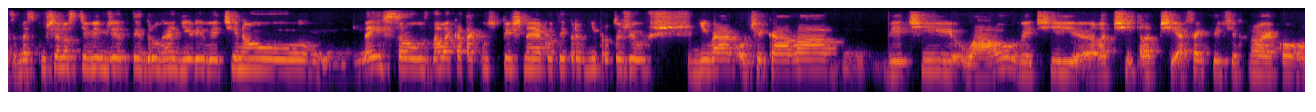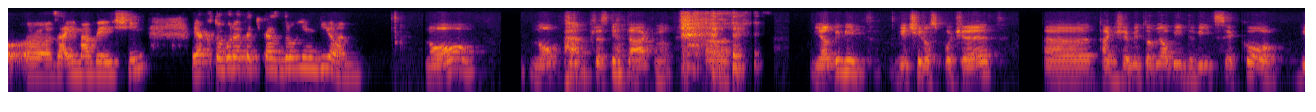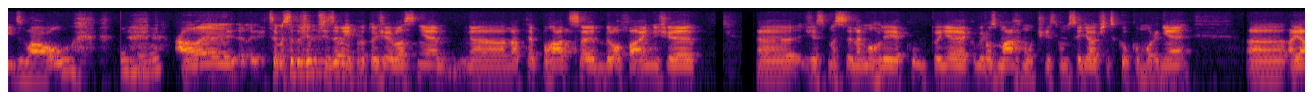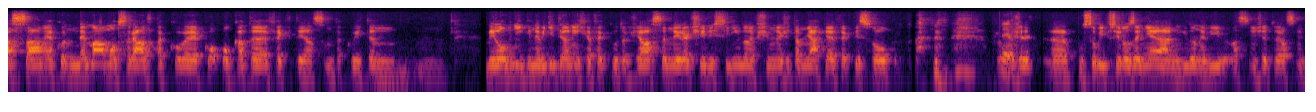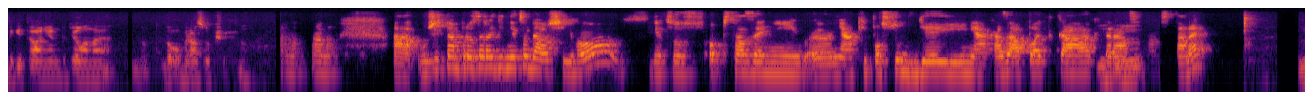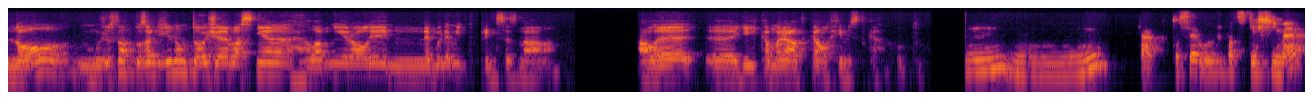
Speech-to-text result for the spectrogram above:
Z mé zkušenosti vím, že ty druhé díly většinou nejsou zdaleka tak úspěšné jako ty první, protože už divák očekává větší wow, větší, lepší, lepší efekty, všechno jako zajímavější. Jak to bude teďka s druhým dílem? No, no, přesně tak. No. Měl by být větší rozpočet, Uh, takže by to mělo být víc jako víc wow, mm-hmm. ale chceme se držet při zemi, protože vlastně uh, na té pohádce bylo fajn, že že jsme se nemohli jako úplně jakoby rozmáhnout, čili jsme museli dělat všechno komorně. A já sám jako nemám moc rád takové jako okaté efekty. Já jsem takový ten mm, milovník neviditelných efektů, takže já jsem nejradši, když si nikdo nevšimne, že tam nějaké efekty jsou, protože jo. působí přirozeně a nikdo neví vlastně, že to je vlastně digitálně dodělané do, do obrazu všechno. Ano, ano. A můžeš tam prozradit něco dalšího? Něco z obsazení, e, nějaký posun v ději, nějaká zápletka, která mm-hmm. se tam stane? No, můžu snad prozradit jenom to, že vlastně hlavní roli nebude mít princezna, ale e, její kamarádka alchymistka. Mm-hmm. Tak, to se už moc těšíme.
